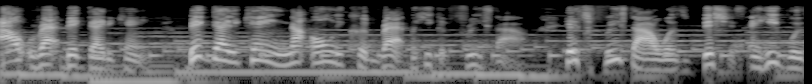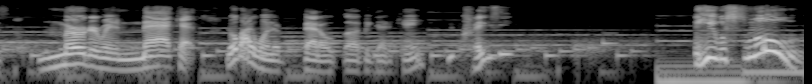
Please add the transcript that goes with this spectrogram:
out rap Big Daddy Kane. Big Daddy Kane not only could rap, but he could freestyle. His freestyle was vicious, and he was murdering mad cats. Nobody wanted to battle uh, Big Daddy Kane. You crazy? And he was smooth.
